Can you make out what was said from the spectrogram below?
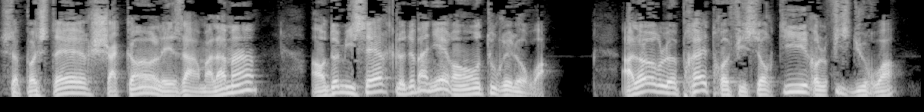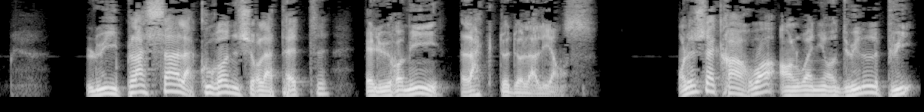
se postèrent chacun les armes à la main, en demi-cercle de manière à entourer le roi. Alors le prêtre fit sortir le fils du roi, lui plaça la couronne sur la tête et lui remit l'acte de l'alliance. On le sacra roi en loignant d'huile, puis,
